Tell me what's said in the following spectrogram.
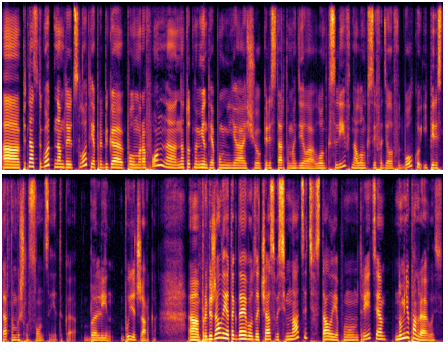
а, 15 год нам дают слот, я пробегаю полумарафон, на, на тот момент, я помню, я еще перед стартом одела лонгслив, на лонгслив одела футболку, и перед стартом вышло солнце, я такая, блин, будет жарко. А, пробежала я тогда его за час 18, стала я, по-моему, третья, но мне понравилось.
